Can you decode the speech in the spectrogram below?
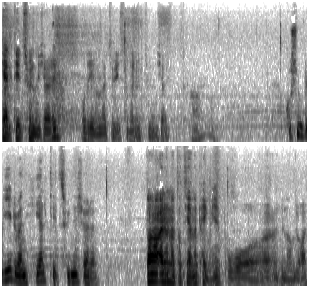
heltids hundekjører og driver med turisme rundt hundekjøring. Hvordan blir du en heltids hundekjører? Da er du nødt til å tjene penger på eh, hundene du har.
